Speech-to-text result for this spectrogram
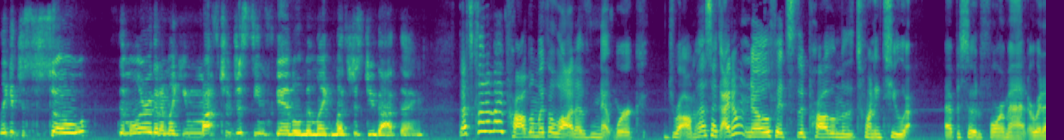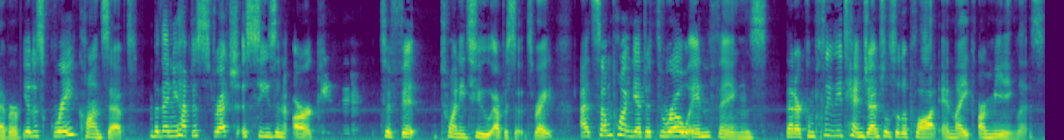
like it's just so similar that I'm like, you must have just seen Scandal and been like, let's just do that thing. That's kind of my problem with a lot of network dramas. Like, I don't know if it's the problem of the 22 episode format or whatever. You have this great concept, but then you have to stretch a season arc to fit 22 episodes, right? At some point, you have to throw in things that are completely tangential to the plot and like are meaningless.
